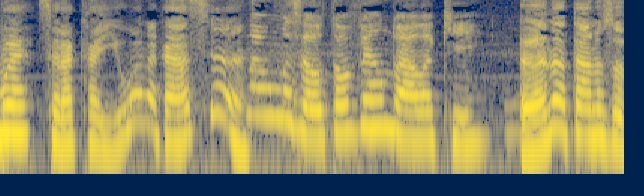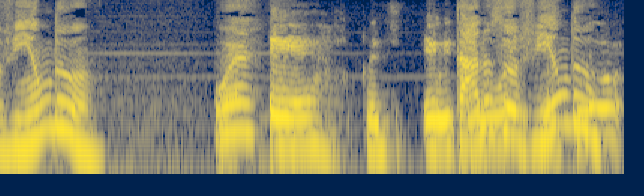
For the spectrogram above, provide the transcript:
Ué, será que caiu, Ana Cássia? Não, mas eu tô vendo ela aqui. Ana, tá nos ouvindo? Ué? É, eu, Tá eu- nos eu ouvindo? tô-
